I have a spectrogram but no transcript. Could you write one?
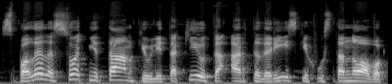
спалили сотні танків, літаків та артилерійських установок.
